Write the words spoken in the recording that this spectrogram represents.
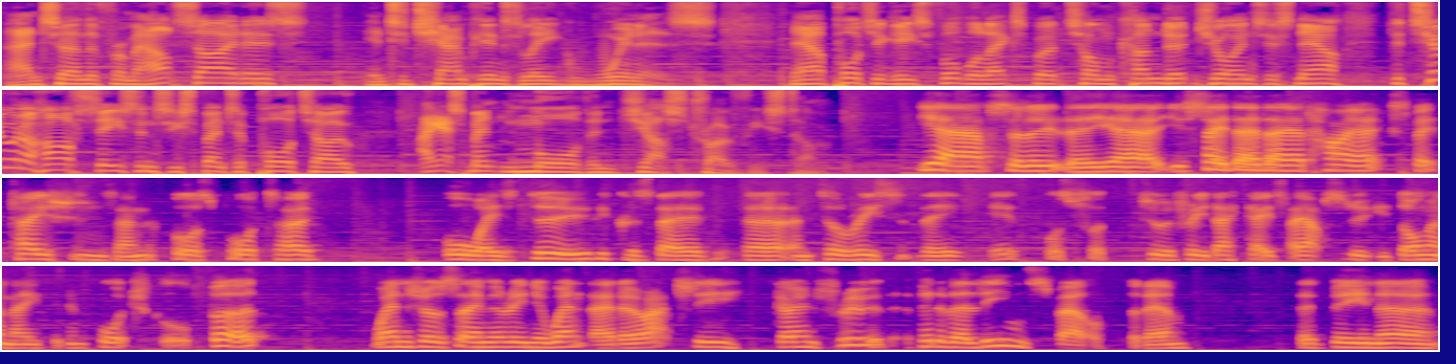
and turned them from outsiders into Champions League winners. Now, Portuguese football expert Tom Kundert joins us now. The two and a half seasons he spent at Porto, I guess, meant more than just trophies, Tom. Yeah, absolutely. Yeah, you say that they had high expectations, and of course, Porto always do because they, uh, until recently, of course, for two or three decades, they absolutely dominated in Portugal. But when Jose Mourinho went there, they were actually going through a bit of a lean spell for them. There'd been uh,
